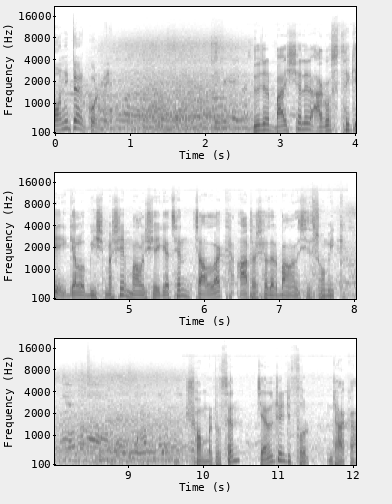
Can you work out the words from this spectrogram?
মনিটর করবে। দুই হাজার বাইশ সালের আগস্ট থেকে গেল বিশ মাসে মালয়েশিয়ায় গেছেন চার লাখ আঠাশ হাজার বাংলাদেশি শ্রমিক। সম্রাট হোসেন, চ্যানেল টোয়েন্টি ঢাকা।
